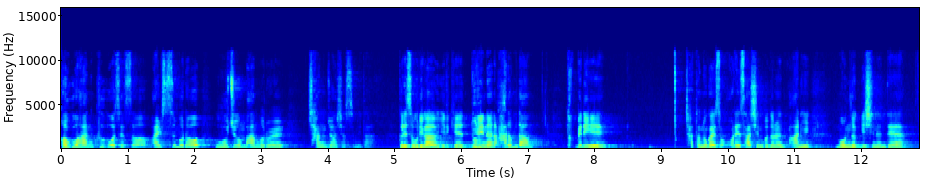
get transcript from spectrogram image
허구한 그곳에서 말씀으로 우주 만물을 창조하셨습니다. 그래서 우리가 이렇게 누리는 아름다움 특별히 자타노가에서 오래 사신 분들은 많이 못 느끼시는데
